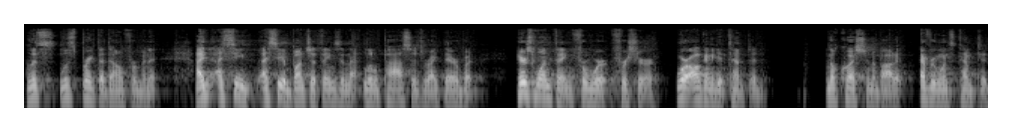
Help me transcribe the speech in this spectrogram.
Let's, let's break that down for a minute. I, I, see, I see a bunch of things in that little passage right there, but here's one thing for, for sure. We're all going to get tempted. No question about it. Everyone's tempted.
